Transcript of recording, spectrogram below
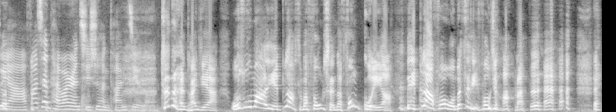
对啊，发现台湾人其实很团结了，真的很团结啊！我说嘛，也不要什么封城的，封鬼啊！你不要封，我们自己封就好了。哎，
